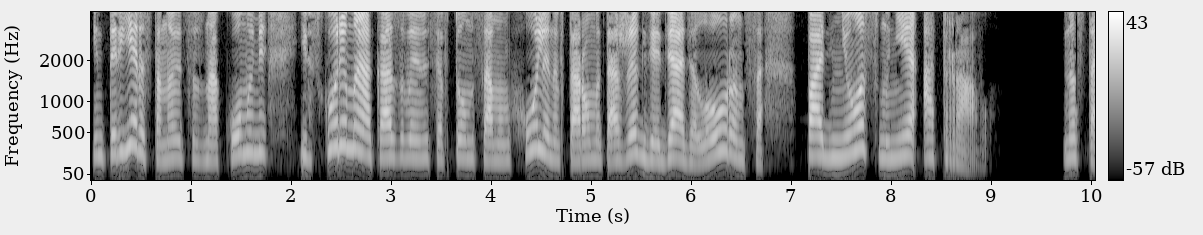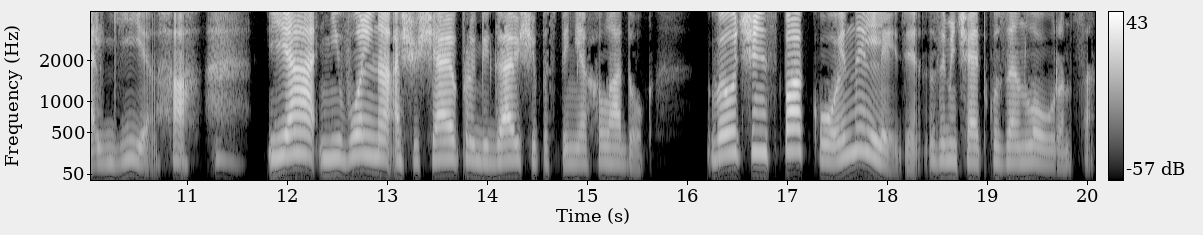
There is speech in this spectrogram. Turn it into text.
интерьеры становятся знакомыми, и вскоре мы оказываемся в том самом холле на втором этаже, где дядя Лоуренса поднес мне отраву. Ностальгия, ха! Я невольно ощущаю пробегающий по спине холодок. «Вы очень спокойны, леди», — замечает кузен Лоуренса.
